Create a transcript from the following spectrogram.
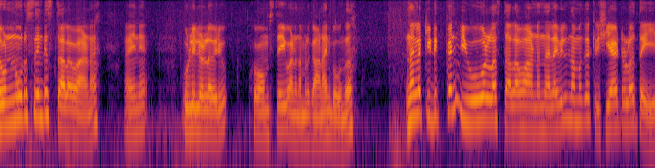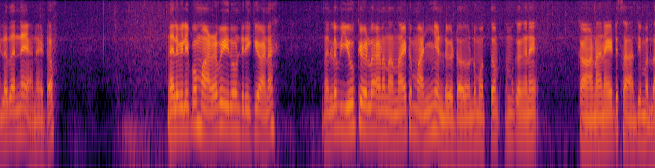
തൊണ്ണൂറ് സെന്റ് സ്ഥലമാണ്. അതിന് ഉള്ളിലുള്ള ഒരു ഹോം സ്റ്റേയുമാണ് നമ്മൾ കാണാൻ പോകുന്നത്. നല്ല കിടുക്കൻ വ്യൂ ഉള്ള സ്ഥലമാണ്. നിലവിൽ നമുക്ക് കൃഷിയായിട്ടുള്ളത് തേയില തന്നെയാണ് കേട്ടോ. നിലവിലിപ്പോൾ മഴ പെയ്തുകൊണ്ടിരിക്കുകയാണ്. നല്ല വ്യൂ ഒക്കെ ഉള്ളതാണ്. നന്നായിട്ട് മഞ്ഞുണ്ട് കേട്ടോ. അതുകൊണ്ട് മൊത്തം നമുക്കങ്ങനെ കാണാനായിട്ട് സാധ്യമല്ല.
